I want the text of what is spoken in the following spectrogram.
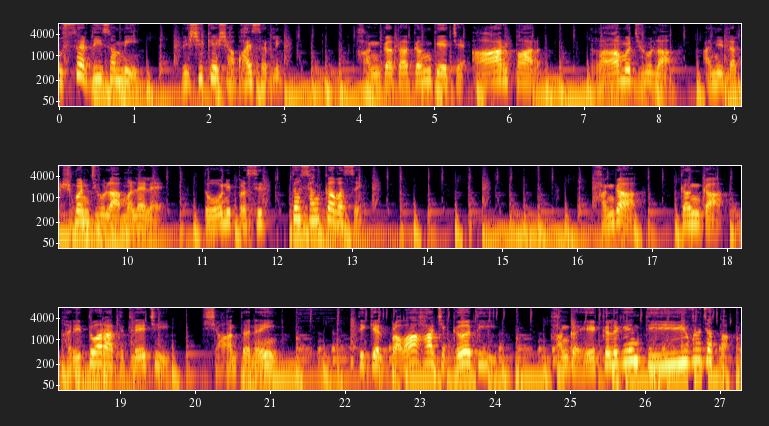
दुसर दीस आम्ही ऋषिकेशा भायर सरली. हांगात गंगेचे आर पार राम झुला आणि लक्ष्मण झुला म्हणलेले दोन्ही प्रसिद्ध संकवसय हांगा गंगा हरिद्वारा तितलेची शांत न्हय तिगेल प्रवाहाची गती हांगा एकलगेन तीव्र जाता.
